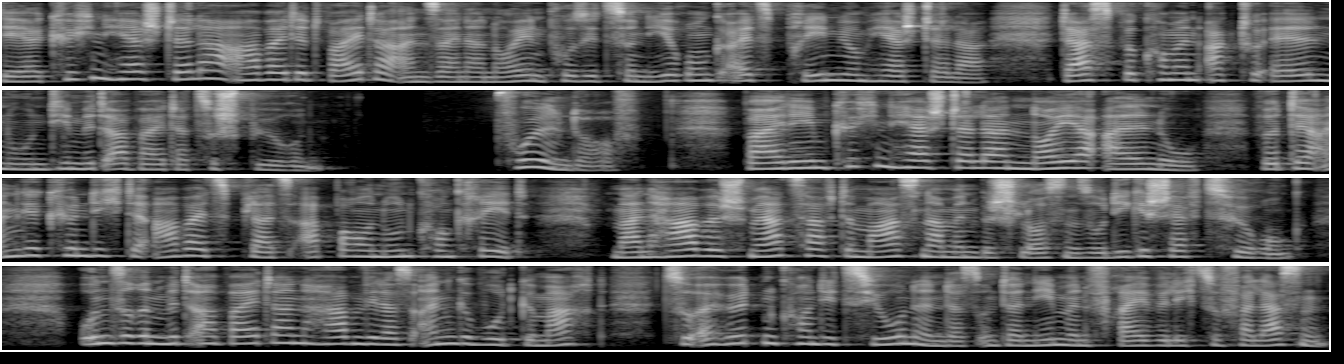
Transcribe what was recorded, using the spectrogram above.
Der Küchenhersteller arbeitet weiter an seiner neuen Positionierung als Premiumhersteller. Das bekommen aktuell nun die Mitarbeiter zu spüren. Pfullendorf. Bei dem Küchenhersteller Neue Alno wird der angekündigte Arbeitsplatzabbau nun konkret. Man habe schmerzhafte Maßnahmen beschlossen, so die Geschäftsführung. Unseren Mitarbeitern haben wir das Angebot gemacht, zu erhöhten Konditionen das Unternehmen freiwillig zu verlassen.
